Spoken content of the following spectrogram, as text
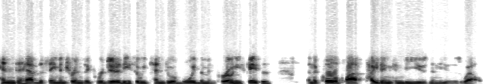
tend to have the same intrinsic rigidity, so we tend to avoid them in Peyronie's cases. And the Coloplast Titan can be used in these as well.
